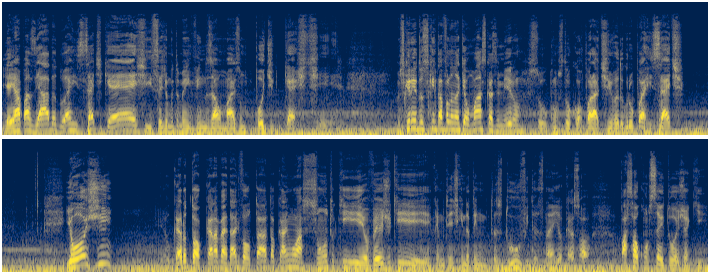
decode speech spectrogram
E aí, rapaziada do R7Cast, sejam muito bem-vindos a mais um podcast. Meus queridos, quem tá falando aqui é o Márcio Casimiro, sou consultor corporativo do grupo R7. E hoje eu quero tocar, na verdade, voltar a tocar em um assunto que eu vejo que tem muita gente que ainda tem muitas dúvidas, né? E eu quero só passar o conceito hoje aqui,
